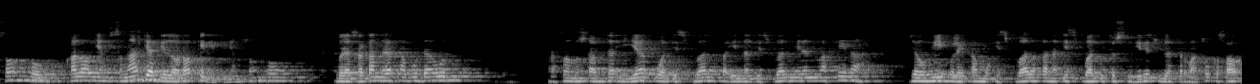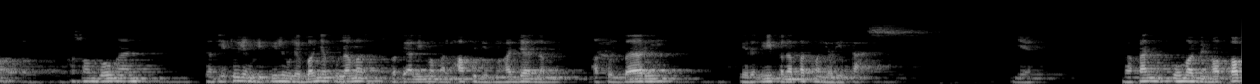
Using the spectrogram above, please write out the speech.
sombong. Kalau yang sengaja dilorotin itu yang sombong. Berdasarkan dari Abu Daud, Rasul bersabda, "Iya wal isbal fa innal isbal minan makhilah." Jauhi oleh kamu isbal karena isbal itu sendiri sudah termasuk kesombongan. Dan itu yang dipilih oleh banyak ulama seperti Al-Imam Al-Hafidh Ibnu Hajar dalam Fathul Bari. Ya, dan ini pendapat mayoritas. Ya. Bahkan Umar bin Khattab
